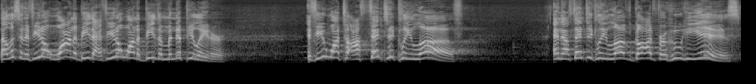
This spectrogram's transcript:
Now, listen, if you don't want to be that, if you don't want to be the manipulator, if you want to authentically love and authentically love God for who He is,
